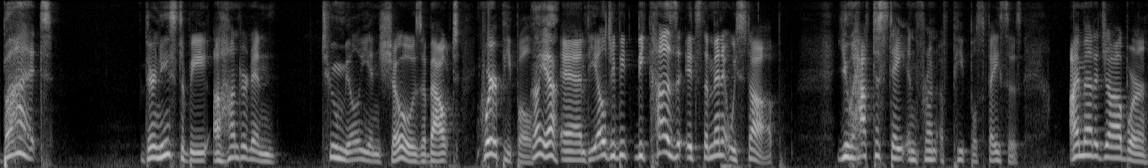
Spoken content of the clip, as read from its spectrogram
But there needs to be a hundred and two million shows about queer people. Oh, yeah. and the LGBT because it's the minute we stop, you have to stay in front of people's faces. I'm at a job where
